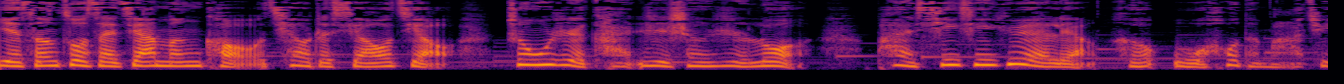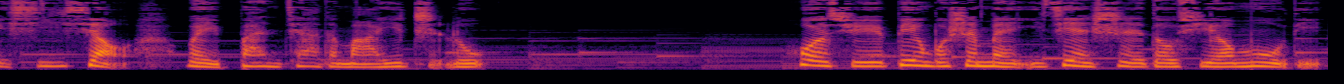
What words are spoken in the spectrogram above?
也曾坐在家门口，翘着小脚，终日看日升日落，盼星星月亮和午后的麻雀嬉笑，为搬家的蚂蚁指路。或许并不是每一件事都需要目的，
